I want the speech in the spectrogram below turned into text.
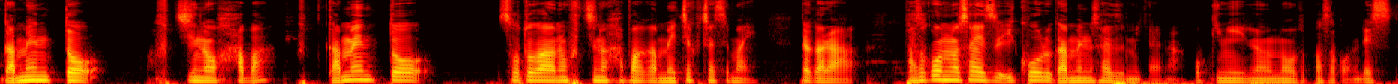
画面と縁の幅画面と外側の縁の幅がめちゃくちゃ狭い。だから、パソコンのサイズイコール画面のサイズみたいなお気に入りのノートパソコンです。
